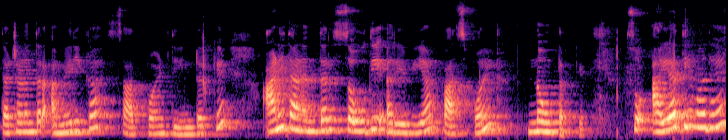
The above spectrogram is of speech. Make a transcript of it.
त्याच्यानंतर अमेरिका सात पॉईंट तीन टक्के. आणि त्यानंतर सौदी अरेबिया पाच पॉईंट नऊ टक्के. सो आयातीमध्ये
